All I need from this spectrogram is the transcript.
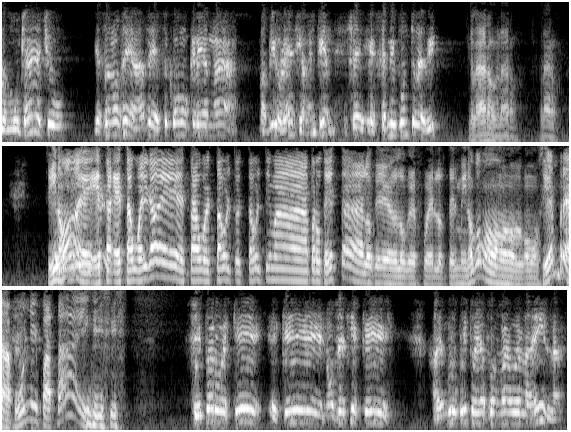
los muchachos, y eso no se hace, eso es como crea más, más violencia, ¿me entiendes? Ese, ese es mi punto de vista. Claro, claro, claro. Sí, no, eh, esta, esta huelga de esta, esta, esta última protesta lo que lo que fue lo terminó como, como siempre, a puño y patá y Sí, pero es que, es que, no sé si es que hay un grupito ya formado en la isla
